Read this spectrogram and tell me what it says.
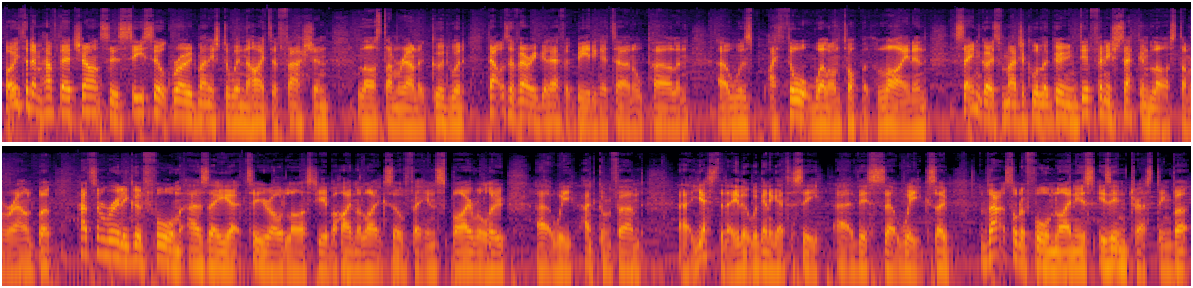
both of them have their chances. Sea Silk Road managed to win the height of fashion last time around at Goodwood. That was a very good effort beating Eternal Pearl and uh, was, I thought, well on top at the line. And same goes for Magical Lagoon. Did finish second last time around, but had some really good form as a uh, two-year-old last year behind the likes of uh, Inspiral, who uh, we had confirmed. Uh, yesterday, that we're going to get to see uh, this week. So that sort of form line is is interesting, but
